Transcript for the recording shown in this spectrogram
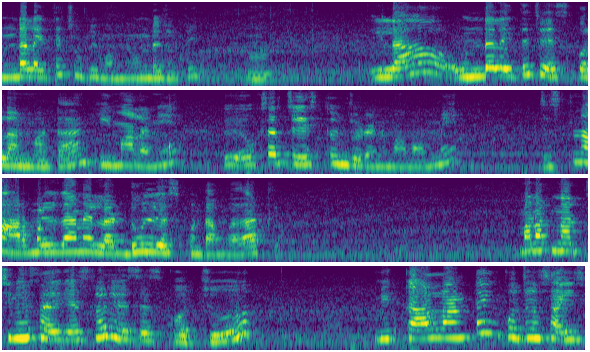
ఉండలైతే చూపి మమ్మీ ఉండ చూపి. ఇలా ఉండలైతే చేసుకోవాలన్నమాట కీమాలని. ఒకసారి చేస్తుంది చూడండి మా మమ్మీ. జస్ట్ నార్మల్గానే లడ్డూలు చేసుకుంటాం కదా అట్లా. మనకు నచ్చిన సైజెస్లో చేసేసుకోవచ్చు. మీకు కావాలంటే ఇంకొంచెం సైజ్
